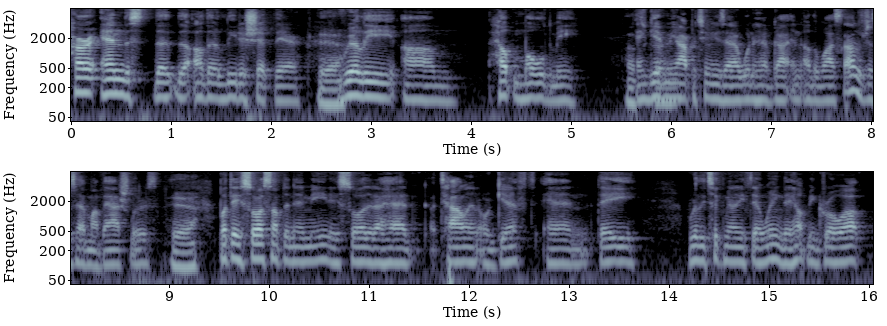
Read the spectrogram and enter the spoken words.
her and the, the, the other leadership there Yeah. really um, helped mold me That's and give me opportunities that I wouldn't have gotten otherwise. I was just have my bachelor's, Yeah. but they saw something in me. They saw that I had a talent or gift, and they really took me underneath their wing. They helped me grow up.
